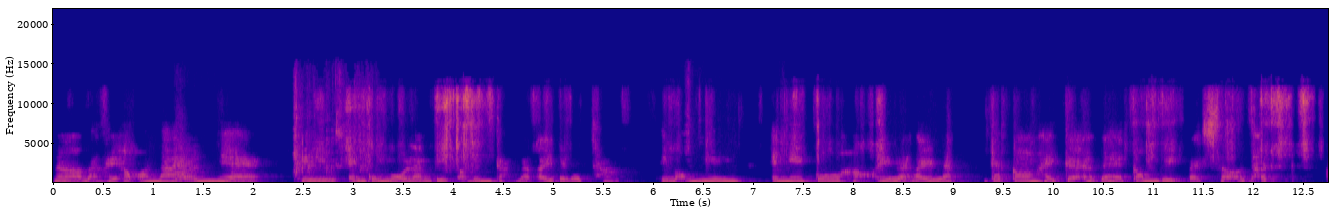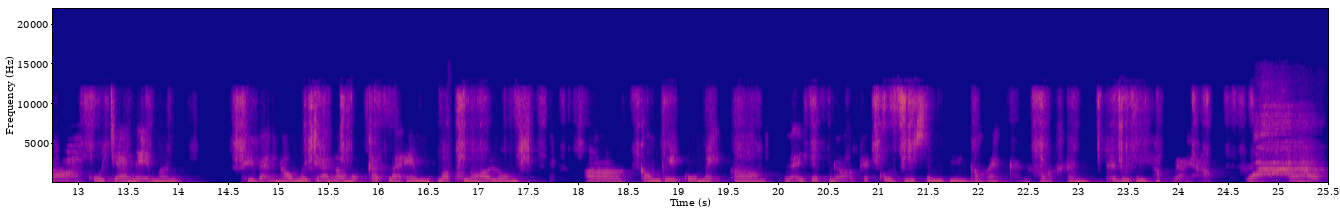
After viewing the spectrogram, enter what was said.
à, bạn thấy học online ở nhà thì em cũng ngồi làm việc ở bên cạnh bạn ấy với laptop. Thì bỗng nhiên em nghe cô hỏi bạn ấy là các con hãy kể về công việc và sở thích uh, của cha mẹ mình thì bạn Âu mới trả lời một cách mà em bất ngờ luôn. À, công việc của mẹ con là giúp đỡ các cô chú sinh viên có hoàn cảnh khó khăn để được đi học đại học. Wow. à,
